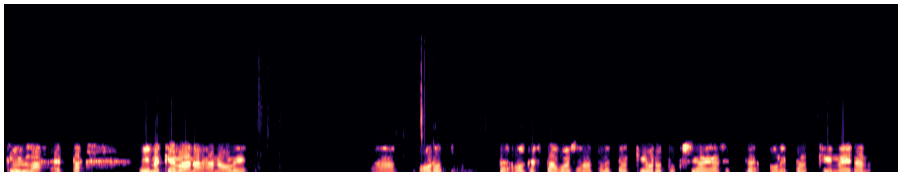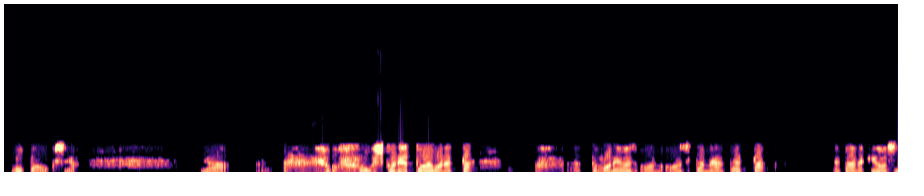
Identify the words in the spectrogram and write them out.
kyllä, että viime keväänähän oli äh, odot, oikeastaan voi sanoa, että oli pelkkiä odotuksia ja sitten oli pelkkiä meidän lupauksia. Ja uskon ja toivon, että, että moni on, on sitä mieltä, että, että ainakin osi,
